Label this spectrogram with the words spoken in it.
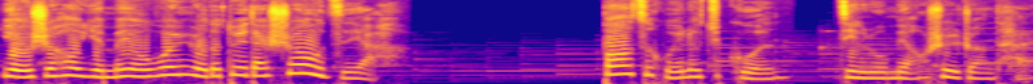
有时候也没有温柔地对待瘦子呀。”包子回了句“滚”，进入秒睡状态。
